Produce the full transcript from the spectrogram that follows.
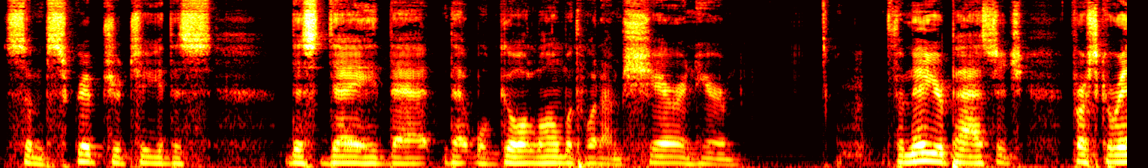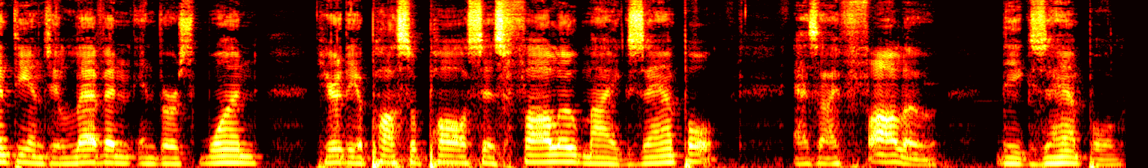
some scripture to you this this day that, that will go along with what I'm sharing here. Familiar passage, 1 Corinthians 11 in verse 1. Here the Apostle Paul says, Follow my example as I follow the example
